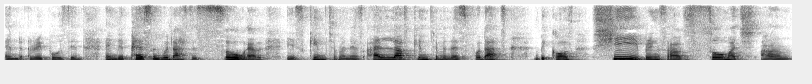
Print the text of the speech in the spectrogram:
and repost them. And the person who does this so well is Kim Jimenez. I love Kim Jimenez for that because she brings out so much um,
